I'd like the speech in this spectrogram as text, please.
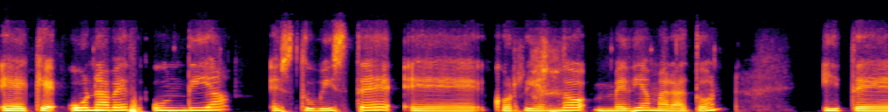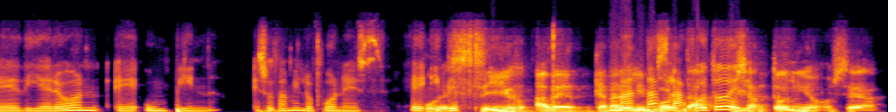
eh, que una vez, un día, estuviste corriendo media maratón y te dieron un pin. Eso también lo pones. Eh, y pues te sí, y a ver, que a nadie le la importa, foto José Antonio, o sea,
